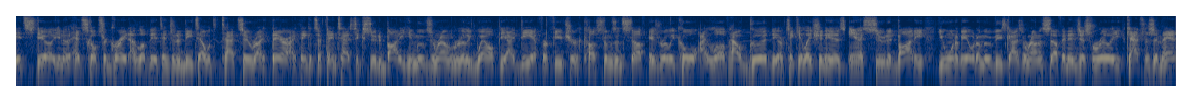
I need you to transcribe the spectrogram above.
It's still, you know, the head sculpts are great. I love the attention to detail with the tattoo right there. I think it's a fantastic suited body. He moves around really well. The idea for future customs and stuff is really cool. I love how good the articulation is in a suited body. You want to be able to move these guys around and stuff, and it just really captures it, man.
